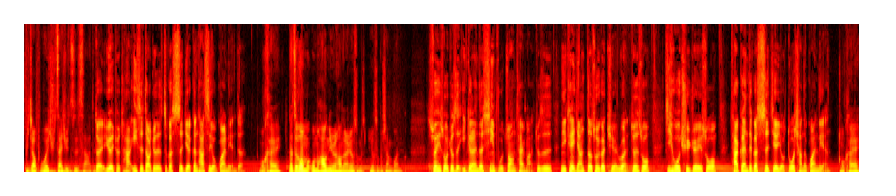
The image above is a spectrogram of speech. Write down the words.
比较不会去再去自杀的。对，因为就他意识到，就是这个世界跟他是有关联的。OK，那这个我们我们好女人好男人有什么有什么相关？所以说，就是一个人的幸福状态嘛，就是你可以这样得出一个结论，就是说几乎取决于说他跟这个世界有多强的关联。OK。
